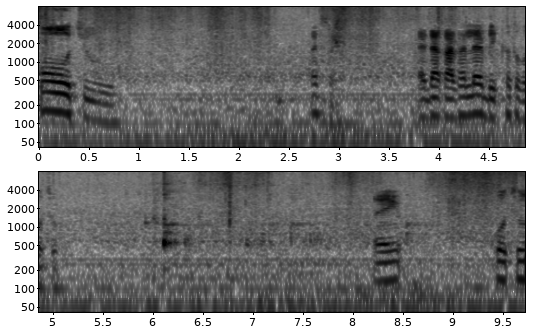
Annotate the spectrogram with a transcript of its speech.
কচু। এটা কাঁঠালের বিখ্যাত কচু। এই কচু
